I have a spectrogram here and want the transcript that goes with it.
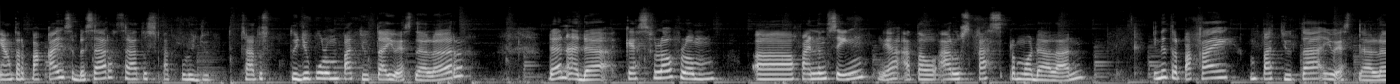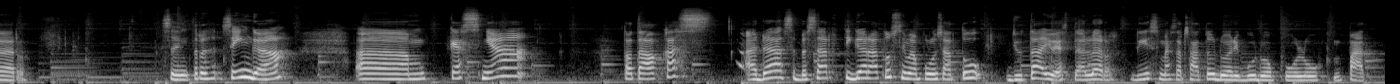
yang terpakai sebesar 140 juta, 174 juta US dollar. Dan ada cash flow from uh, financing ya atau arus kas permodalan. Ini terpakai 4 juta US dollar. Sehingga um, cashnya total cash ada sebesar 351 juta US dollar di semester 1 2024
